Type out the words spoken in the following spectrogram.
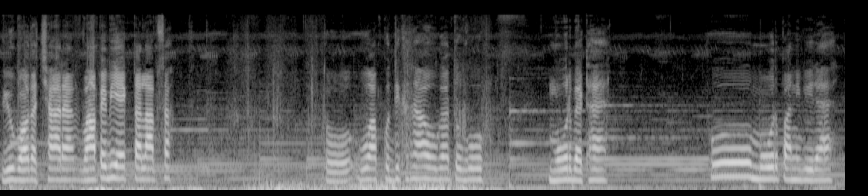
व्यू बहुत अच्छा आ रहा है। वहाँ पे भी एक तालाब सा। तो वो आपको दिख रहा होगा तो वो मोर बैठा है। वो मोर पानी पी रहा है।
